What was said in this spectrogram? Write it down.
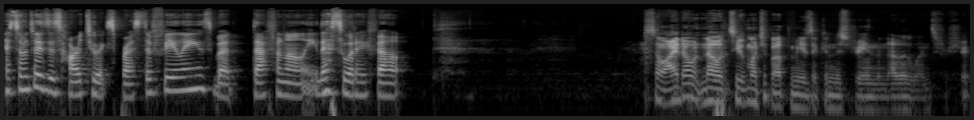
And sometimes it's hard to express the feelings, but definitely that's what I felt. So I don't know too much about the music industry in the Netherlands for sure,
